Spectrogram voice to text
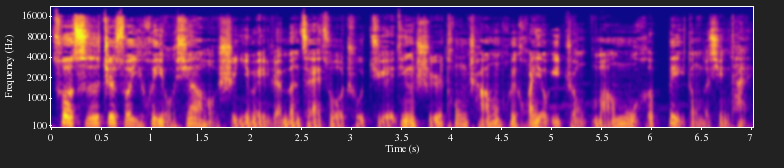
措辞之所以会有效，是因为人们在做出决定时通常会怀有一种盲目和被动的心态，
